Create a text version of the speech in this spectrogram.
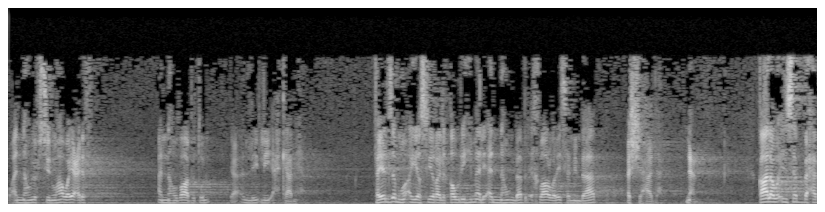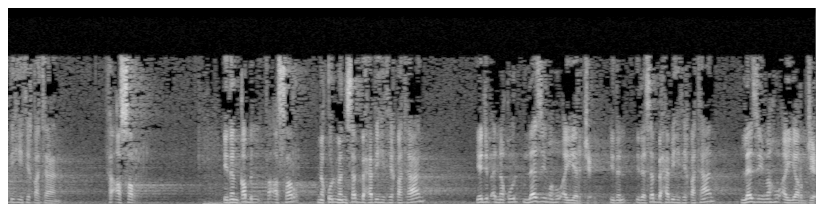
وأنه يحسنها ويعرف أنه ضابط لأحكامها. فيلزمه أن يصير لقولهما لأنه من باب الإخبار وليس من باب الشهادة. نعم. قال وإن سبح به ثقتان فأصر. إذا قبل فأصر نقول من سبح به ثقتان يجب أن نقول لزمه أن يرجع. إذا إذا سبح به ثقتان لزمه أن يرجع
